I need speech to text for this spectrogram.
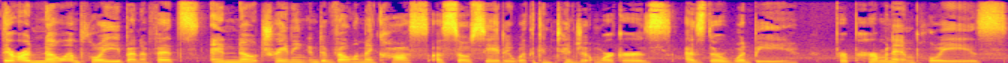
There are no employee benefits and no training and development costs associated with contingent workers as there would be for permanent employees.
